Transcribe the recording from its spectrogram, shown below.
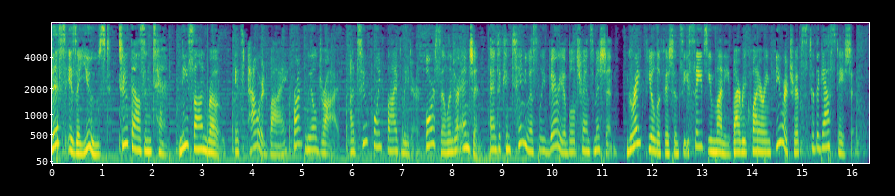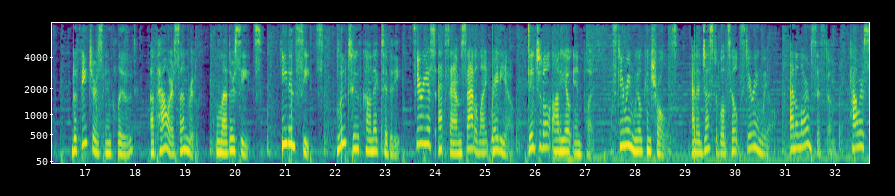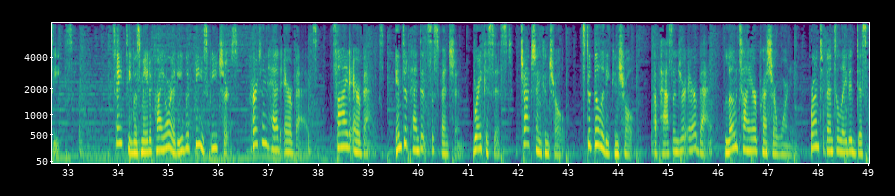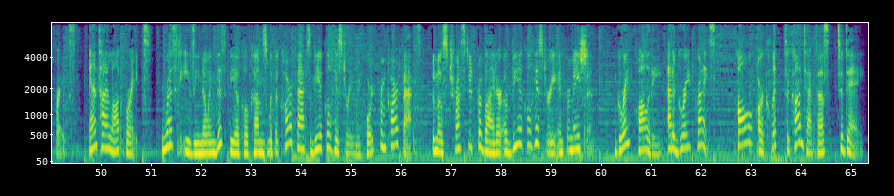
This is a used 2010 Nissan Rogue. It's powered by front-wheel drive, a 2.5-liter four-cylinder engine, and a continuously variable transmission. Great fuel efficiency saves you money by requiring fewer trips to the gas station. The features include a power sunroof, leather seats, heated seats, Bluetooth connectivity, Sirius XM satellite radio, digital audio input, steering wheel controls, an adjustable tilt steering wheel, an alarm system, power seats. Safety was made a priority with these features. Curtain head airbags, side airbags, independent suspension, brake assist, traction control, stability control, a passenger airbag, low tire pressure warning, front ventilated disc brakes, anti-lock brakes. Rest easy knowing this vehicle comes with a Carfax Vehicle History Report from Carfax, the most trusted provider of vehicle history information. Great quality at a great price. Call or click to contact us today.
